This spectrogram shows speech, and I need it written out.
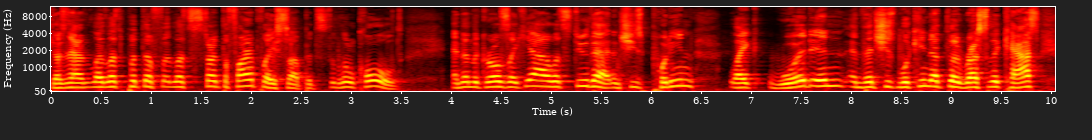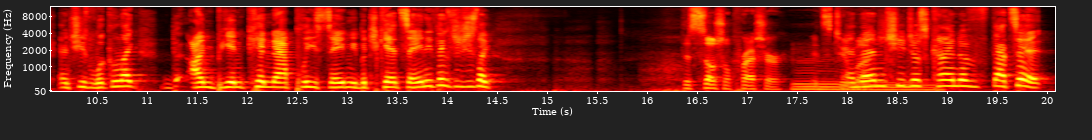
doesn't have. Let, let's put the let's start the fireplace up. It's a little cold." And then the girl's like, "Yeah, let's do that." And she's putting like wood in, and then she's looking at the rest of the cast, and she's looking like, "I'm being kidnapped. Please save me." But she can't say anything, so she's like. This social pressure. It's too and much. then she just kind of that's it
